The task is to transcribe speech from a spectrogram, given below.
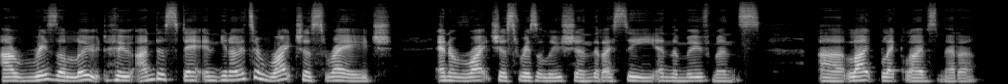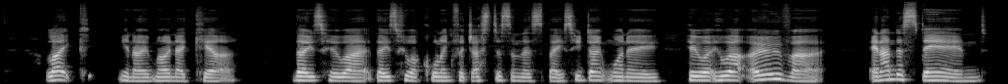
are resolute, who understand, and, you know, it's a righteous rage and a righteous resolution that I see in the movements uh, like Black Lives Matter, like you know Mauna Kea, those who are those who are calling for justice in this space, who don't want to, who are, who are over and understand,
